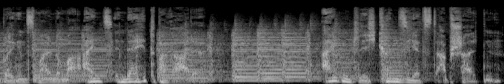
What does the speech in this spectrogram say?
übrigens mal Nummer 1 in der Hitparade. Eigentlich können Sie jetzt abschalten.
